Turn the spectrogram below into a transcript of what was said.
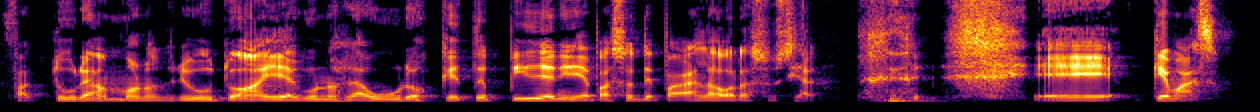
Factura, monotributo, hay algunos laburos que te piden y de paso te pagas la obra social. Eh, ¿Qué más?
